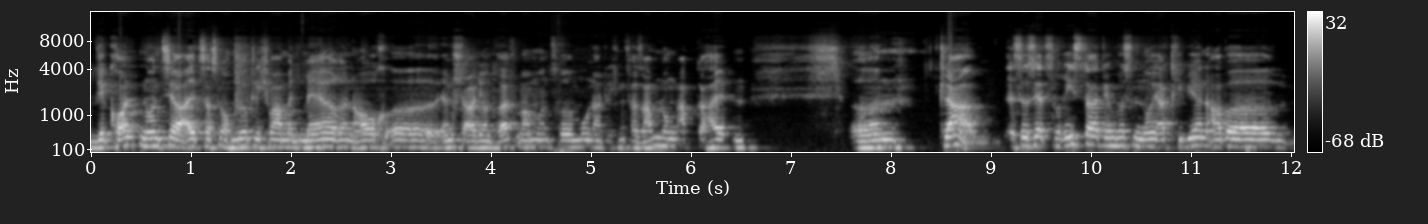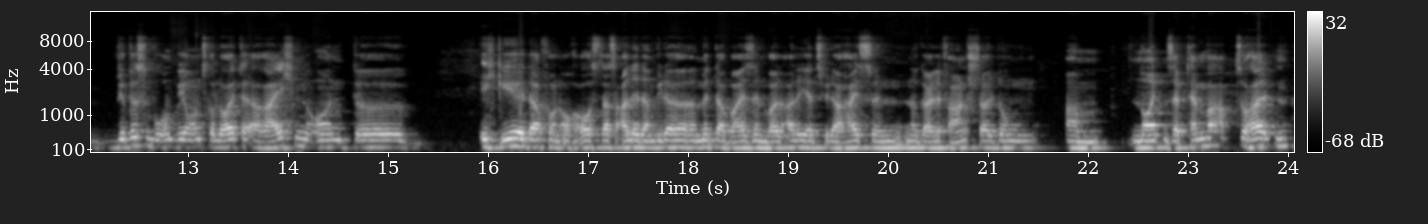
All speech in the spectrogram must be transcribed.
wir konnten uns ja, als das noch möglich war, mit mehreren auch äh, im Stadion treffen, haben unsere monatlichen Versammlungen abgehalten. Ähm, klar, es ist jetzt ein Restart, wir müssen neu aktivieren, aber wir wissen, wo wir unsere Leute erreichen und äh, ich gehe davon auch aus, dass alle dann wieder mit dabei sind, weil alle jetzt wieder heiß sind, eine geile Veranstaltung am 9. September abzuhalten.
